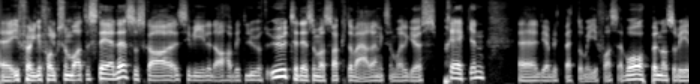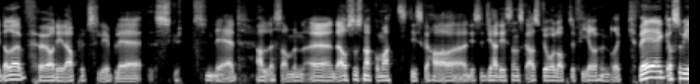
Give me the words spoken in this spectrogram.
Eh, ifølge folk som var til stede, så skal sivile da ha blitt lurt ut til det som var sagt å være en liksom, religiøs preken. Eh, de har blitt bedt om å gi fra seg våpen osv., før de da plutselig ble skutt ned, alle sammen. Eh, det er også snakk om at ha, disse jihadistene skal ha stjålet opptil 400 kveg osv.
